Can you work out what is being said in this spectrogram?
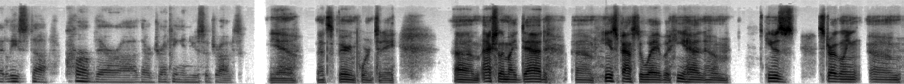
at least uh, curb their uh, their drinking and use of drugs. Yeah, that's very important today. Um, actually, my dad, um, he's passed away, but he had um, he was struggling. Um,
